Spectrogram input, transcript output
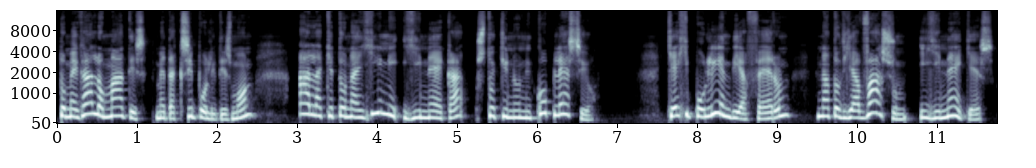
το μεγάλο μάτις μεταξύ πολιτισμών, αλλά και το να γίνει γυναίκα στο κοινωνικό πλαίσιο. Και έχει πολύ ενδιαφέρον να το διαβάσουν οι γυναίκες,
